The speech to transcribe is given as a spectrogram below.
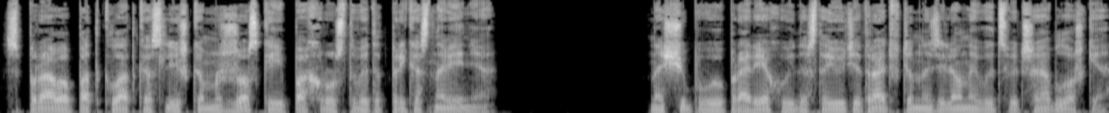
Справа подкладка слишком жесткая и похрустывает от прикосновения. Нащупываю прореху и достаю тетрадь в темно-зеленой выцветшей обложке.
